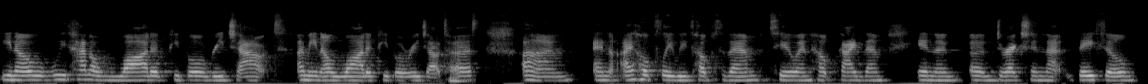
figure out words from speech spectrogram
you know we've had a lot of people reach out i mean a lot of people reach out to us um, and i hopefully we've helped them too and help guide them in a, a direction that they feel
